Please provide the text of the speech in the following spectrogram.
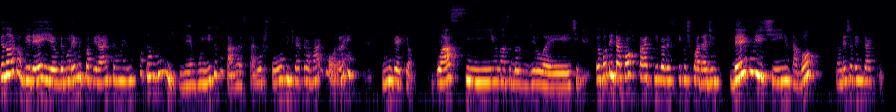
Então, na hora que eu virei, eu demorei muito para virar, então não ficou tão bonito, né? Bonito não tá. Agora, se tá gostoso, a gente vai provar agora, né? Vamos ver aqui, ó. Ficou assim o nosso doce de leite. Eu vou tentar cortar aqui para ver se fica os quadradinhos bem bonitinho, tá bom? Então, deixa eu tentar aqui.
